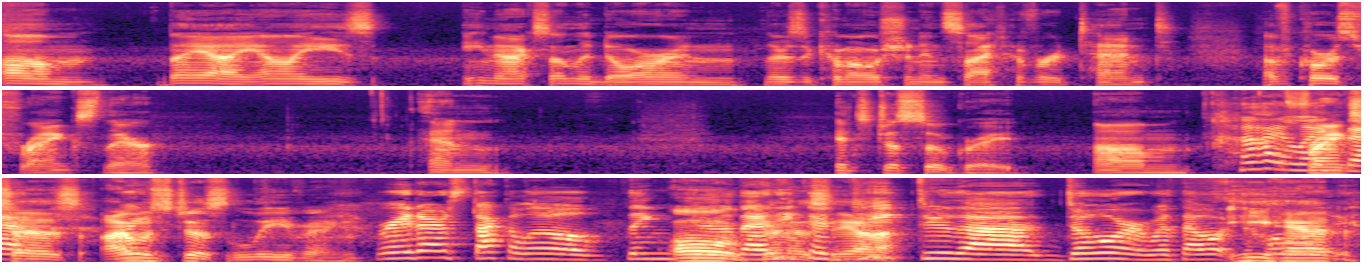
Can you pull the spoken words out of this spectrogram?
Um, but yeah, you know, he's he knocks on the door and there's a commotion inside of her tent. Of course, Frank's there, and it's just so great. Um, like Frank says, "I Wait. was just leaving." Radar stuck a little thing Oh, through that he could yeah. peek through the door without. he holding- had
